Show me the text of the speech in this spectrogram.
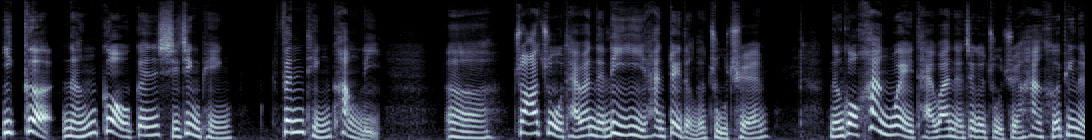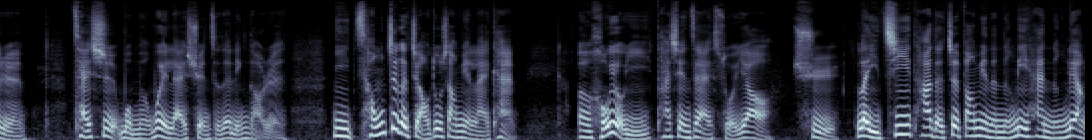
一个能够跟习近平分庭抗礼，呃，抓住台湾的利益和对等的主权，能够捍卫台湾的这个主权和和平的人，才是我们未来选择的领导人。你从这个角度上面来看。呃，侯友谊他现在所要去累积他的这方面的能力和能量，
